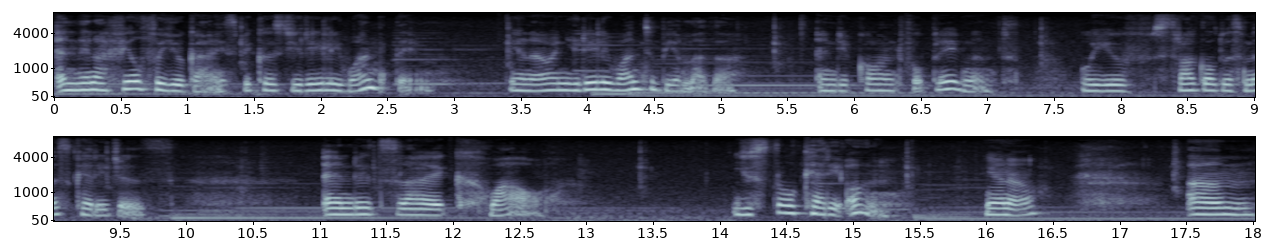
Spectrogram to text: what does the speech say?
and then I feel for you guys because you really want them, you know, and you really want to be a mother and you can't fall pregnant or you've struggled with miscarriages. And it's like, wow, you still carry on, you know. Um,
